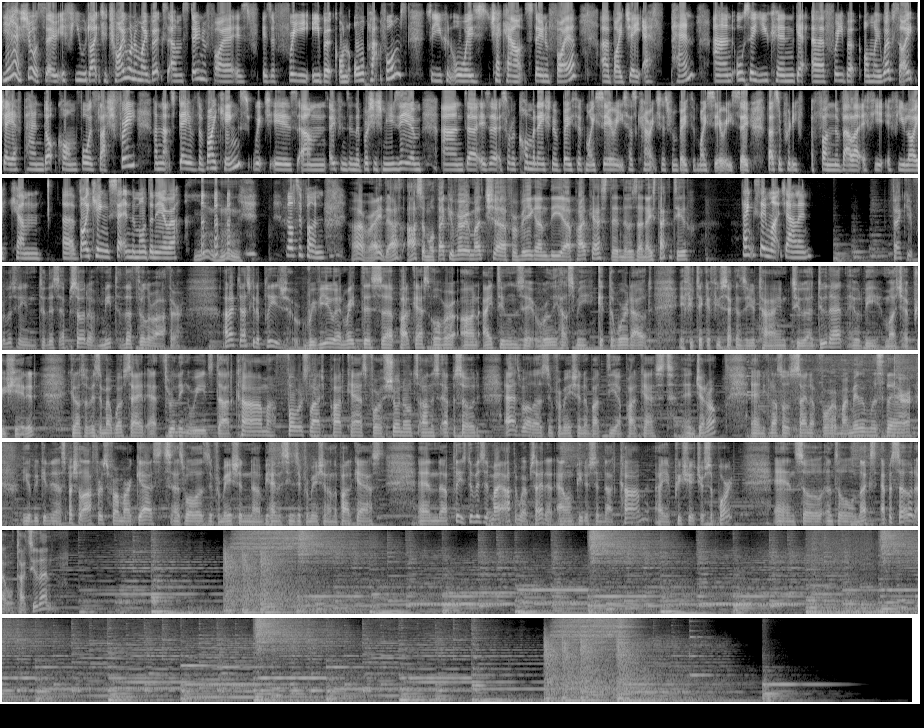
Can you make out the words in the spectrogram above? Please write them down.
Yeah, sure. So if you would like to try one of my books, um, Stone of Fire is is a free ebook on all platforms. So you can always check out Stone of Fire uh, by J.F. Penn. And also you can get a free book on my website, jfpenn.com forward slash free. And that's Day of the Vikings, which is um, opens in the British Museum and uh, is a sort of combination of both of my series, has characters from both of my series. So that's a pretty fun novella if you if you like um, uh, Vikings set in the modern era. mm-hmm. Lots of fun. All right, that's awesome. Well, thank you very much uh, for being on the uh, podcast, and it was uh, nice talking to you. Thanks so much, Alan. Thank you for listening to this episode of Meet the Thriller Author. I'd like to ask you to please review and rate this uh, podcast over on iTunes. It really helps me get the word out. If you take a few seconds of your time to uh, do that, it would be much appreciated. You can also visit my website at thrillingreads.com forward slash podcast for show notes on this episode, as well as information about the uh, podcast in general. And you can also sign up for my mailing list there. You'll be getting uh, special offers from our guests, as well as information, uh, behind the scenes information on the podcast. And uh, please do visit my author website at alanpeterson.com. I appreciate your support. And so until next episode, I will talk to you then.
